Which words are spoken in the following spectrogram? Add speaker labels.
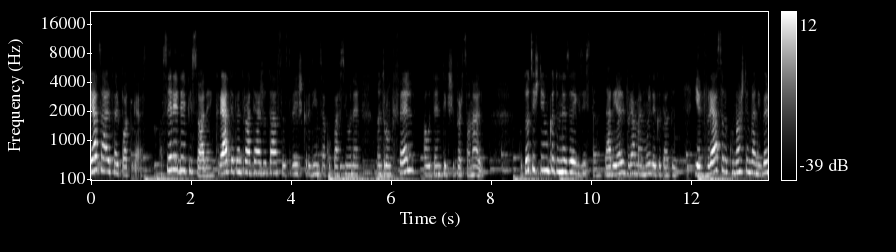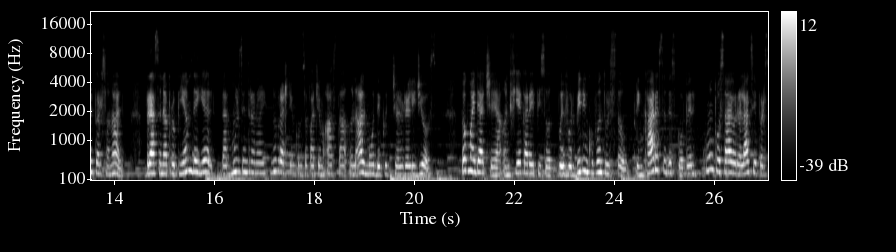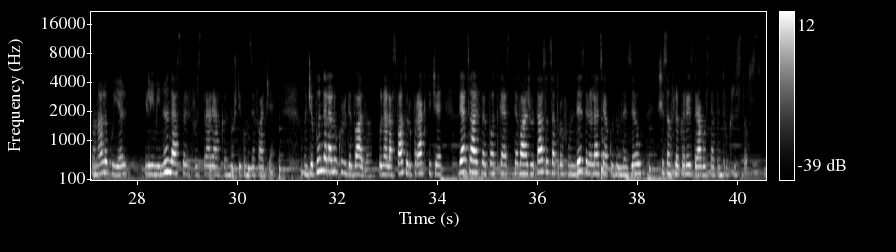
Speaker 1: Viața Altfel Podcast, o serie de episoade create pentru a te ajuta să trăiești credința cu pasiune într-un fel autentic și personal. Cu toții știm că Dumnezeu există, dar El vrea mai mult decât atât. El vrea să-L cunoaștem la nivel personal, vrea să ne apropiem de El, dar mulți dintre noi nu prea știm cum să facem asta în alt mod decât cel religios. Tocmai de aceea, în fiecare episod, voi vorbi din cuvântul Său, prin care să descoperi cum poți să ai o relație personală cu El eliminând astfel frustrarea că nu știi cum se face. Începând de la lucruri de bază până la sfaturi practice, Viața Altfel Podcast te va ajuta să-ți aprofundezi relația cu Dumnezeu și să înflăcărezi dragostea pentru Hristos.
